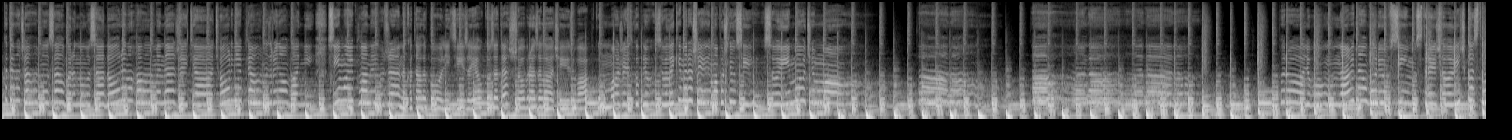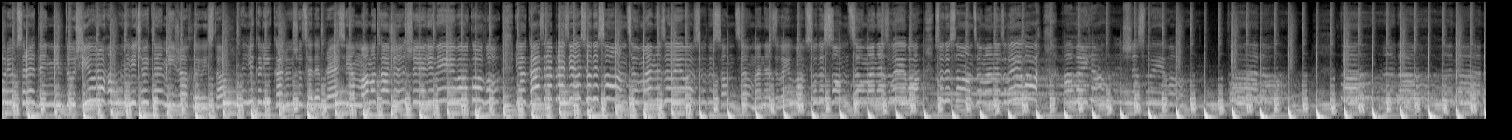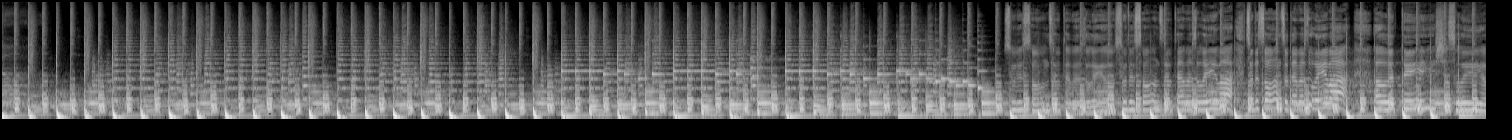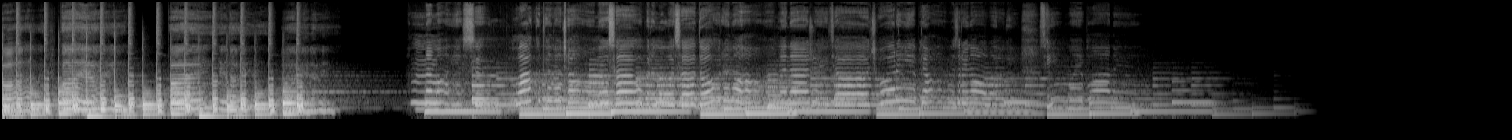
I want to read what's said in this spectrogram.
плакати ночами, все обернулося до ногами не життя, чорні плями зруйновані. Всі мої плани вже накатали поліції. Заявку за те, що образила чиюсь бабку. Може, відкуплюсь великими грошима, пошлю всі своїми очима. Про навіть не обурю всім стрий чоловічка всюди сонце в тебе злива, але ти щаслива. Немає сил плакати ночами, усе обернулося до реного. Мене життя, чорні плями.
